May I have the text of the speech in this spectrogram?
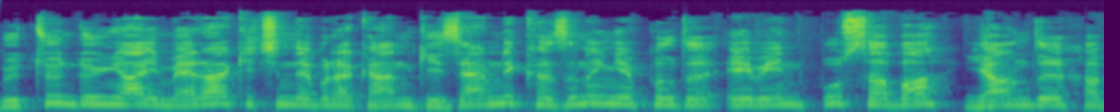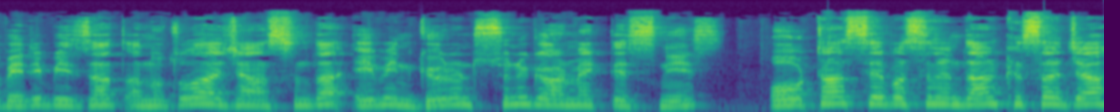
bütün dünyayı merak içinde bırakan gizemli kazının yapıldığı evin bu sabah yandığı haberi bizzat Anadolu Ajansı'nda evin görüntüsünü görmektesiniz. Orta Asya basınından kısaca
